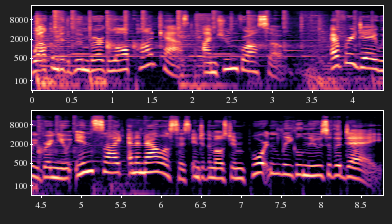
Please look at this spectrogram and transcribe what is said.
Welcome to the Bloomberg Law Podcast. I'm June Grosso. Every day, we bring you insight and analysis into the most important legal news of the day.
